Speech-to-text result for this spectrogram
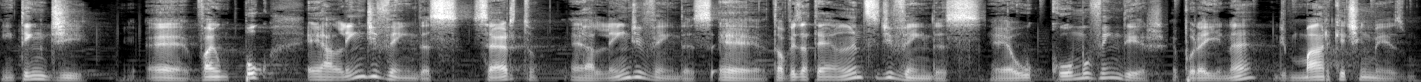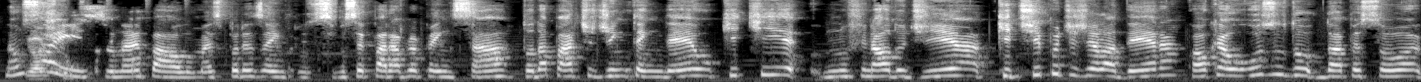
Entendi. É, vai um pouco. É além de vendas, certo? É além de vendas. É, talvez até antes de vendas. É o como vender. É por aí, né? De marketing mesmo. Não Eu só isso, que... né, Paulo? Mas, por exemplo, se você parar para pensar, toda a parte de entender o que que, no final do dia, que tipo de geladeira, qual que é o uso do, da pessoa,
